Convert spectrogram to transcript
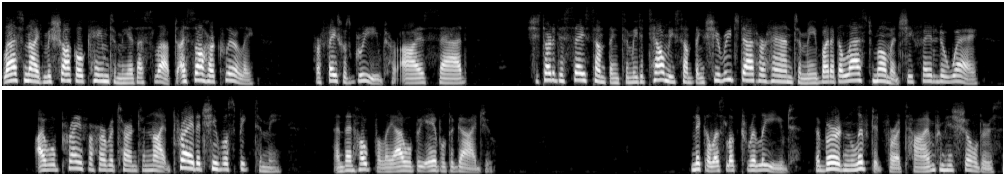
Last night Mishakal came to me as I slept. I saw her clearly. Her face was grieved, her eyes sad. She started to say something to me, to tell me something. She reached out her hand to me, but at the last moment she faded away. I will pray for her return tonight, pray that she will speak to me, and then hopefully I will be able to guide you. Nicholas looked relieved. The burden lifted for a time from his shoulders.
